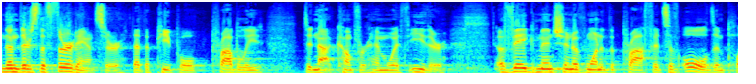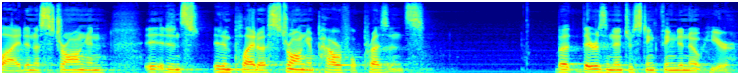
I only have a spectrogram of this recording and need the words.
And then there's the third answer that the people probably did not comfort him with either. A vague mention of one of the prophets of old implied in a strong and it, it implied a strong and powerful presence. But there's an interesting thing to note here.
